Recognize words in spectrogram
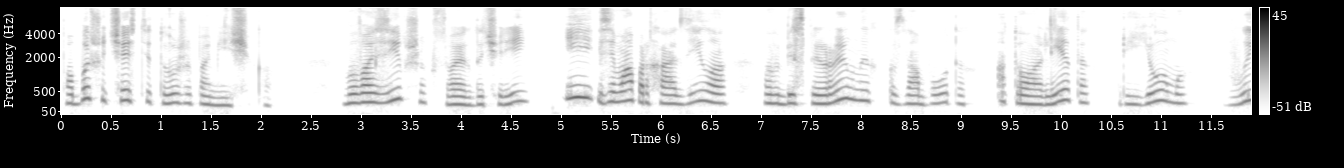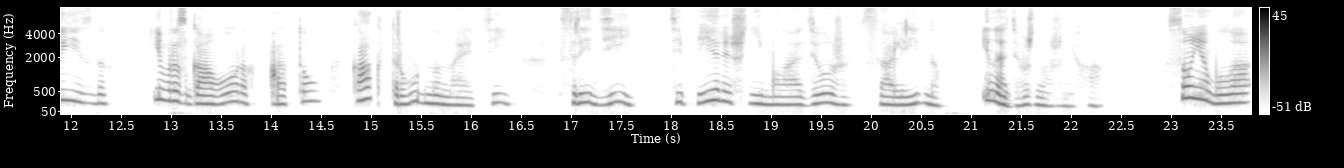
по большей части тоже помещиков, вывозивших своих дочерей, и зима проходила в беспрерывных заботах о туалетах, приемах, выездах и в разговорах о том, как трудно найти среди теперешней молодежи солидного и надежного жениха. Соня была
